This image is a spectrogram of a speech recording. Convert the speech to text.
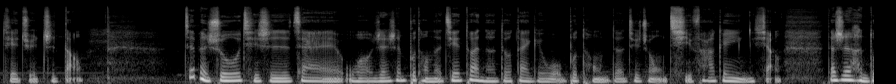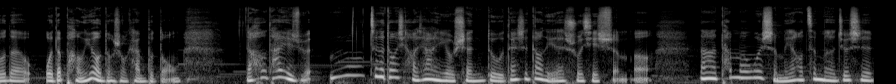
解决之道。这本书其实在我人生不同的阶段呢，都带给我不同的这种启发跟影响。但是很多的我的朋友都说看不懂，然后他也觉得嗯。这个东西好像很有深度，但是到底在说些什么？那他们为什么要这么就是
